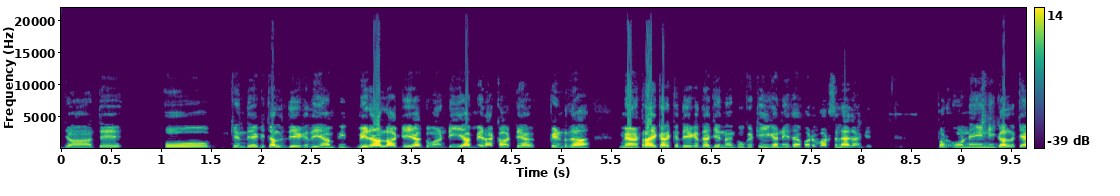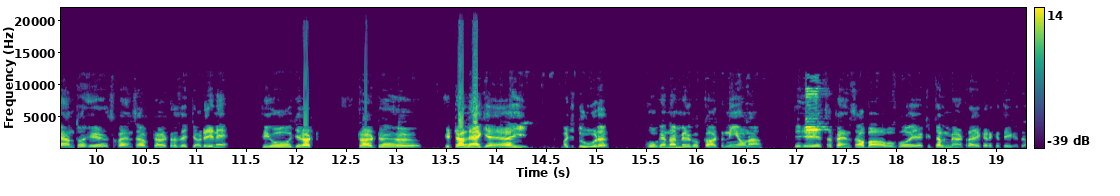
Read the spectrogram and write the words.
ਜਾਂ ਤੇ ਉਹ ਕਹਿੰਦੇ ਕਿ ਚੱਲ ਦੇਖਦੇ ਆਂ ਵੀ ਮੇਰਾ ਲਾਗੇ ਆ ਗਵਾਂਢੀ ਆ, ਮੇਰਾ ਕੱਟ ਆ ਪਿੰਡ ਦਾ, ਮੈਂ ਟਰਾਈ ਕਰਕੇ ਦੇਖਦਾ ਜੇ ਲੰਘੂਗੀ ਠੀਕ ਹੈ ਨਹੀਂ ਤਾਂ ਆਪਾਂ ਵਰਸ ਲੈ ਜਾਾਂਗੇ। ਪਰ ਉਹਨੇ ਇੰਨੀ ਗੱਲ ਕਹਿਣ ਤੋਂ ਇਹ ਸਰਪੰਚ ਸਾਹਿਬ ਟਰੈਕਟਰ ਤੇ ਚੜੇ ਨੇ ਵੀ ਉਹ ਜਿਹੜਾ ਟਰੈਕਟਰ ਇੱਟਾਂ ਲੈ ਕੇ ਆਇਆ ਸੀ ਮਜ਼ਦੂਰ, ਉਹ ਕਹਿੰਦਾ ਮੇਰੇ ਕੋਲ ਕੱਟ ਨਹੀਂ ਆਉਣਾ। ਤੇ ਇਹ ਸਰਪੰਚ ਸਾਹਿਬ ਆਪ ਹੋਇਆ ਕਿ ਚੱਲ ਮੈਂ ਟਰਾਈ ਕਰਕੇ ਦੇਖਦਾ।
